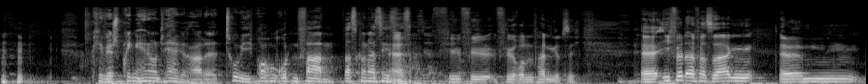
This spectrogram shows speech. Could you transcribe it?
okay, wir springen hin und her gerade. Tobi, ich brauche einen roten Faden. Was kommt als nächstes? Ja, viel, viel, viel runden Faden gibt's nicht. Äh, ich würde einfach sagen, ähm,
